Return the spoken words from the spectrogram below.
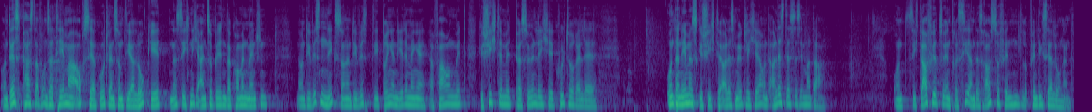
Und das passt auf unser Thema auch sehr gut, wenn es um Dialog geht, ne, sich nicht einzubilden, da kommen Menschen und die wissen nichts, sondern die, wissen, die bringen jede Menge Erfahrung mit, Geschichte mit, persönliche, kulturelle, Unternehmensgeschichte, alles Mögliche und alles das ist immer da. Und sich dafür zu interessieren, das rauszufinden, finde ich sehr lohnend.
